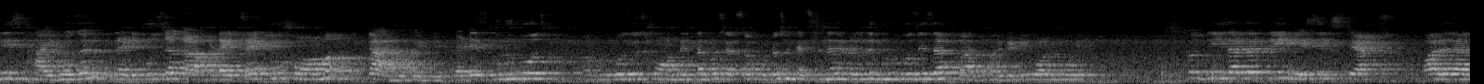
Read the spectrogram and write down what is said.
This hydrogen reduce the carbon dioxide to form carbohydrate. That is glucose. Uh, glucose is formed in the process of photosynthesis. And that the glucose is a carbohydrate. You all know it. So these are the three basic steps. Or uh,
